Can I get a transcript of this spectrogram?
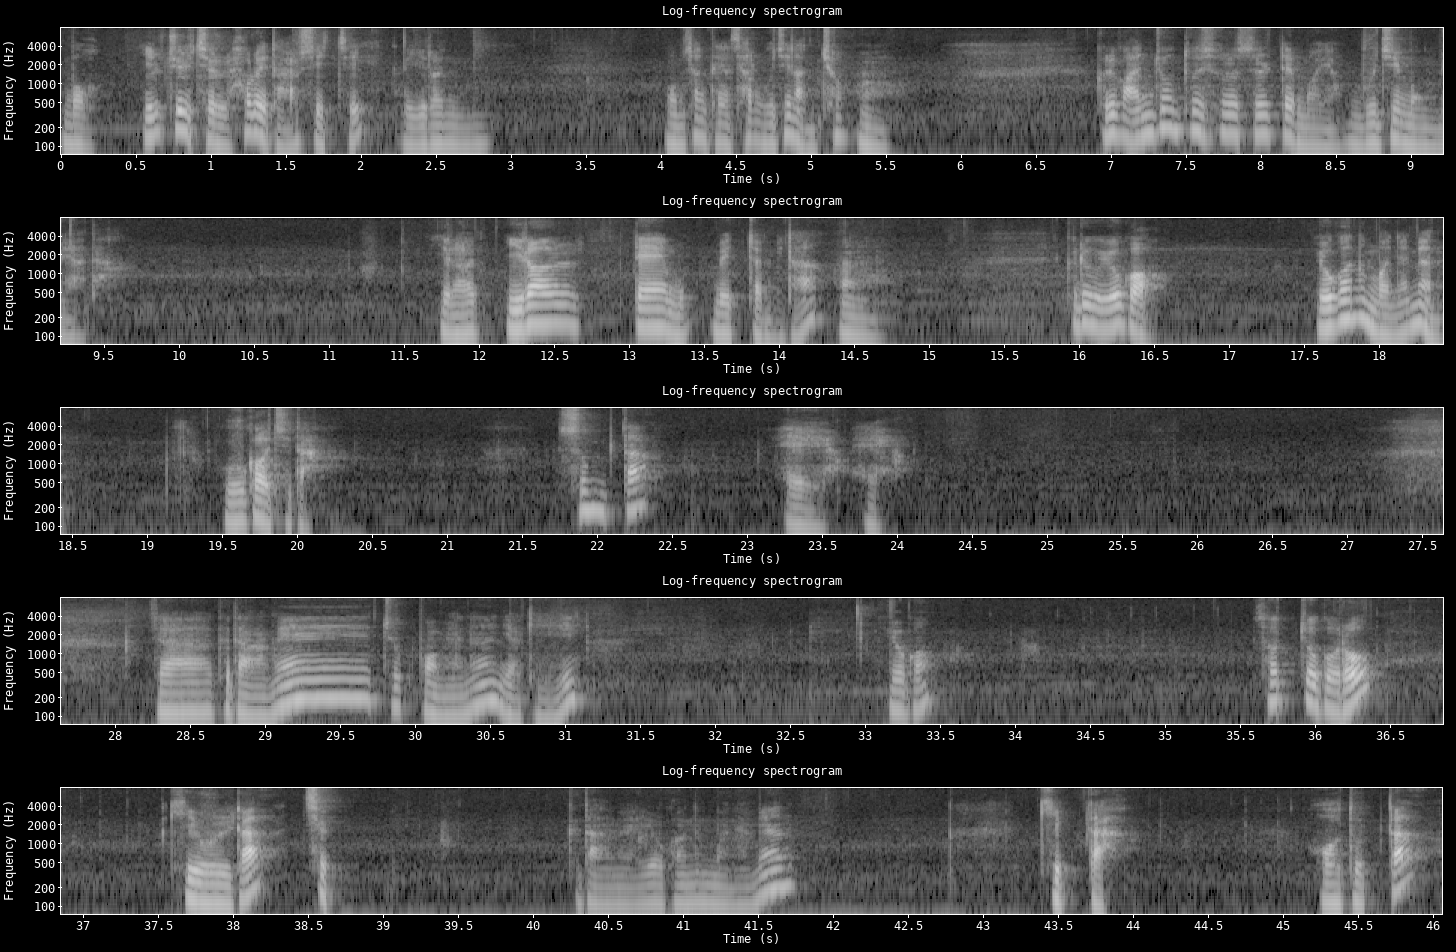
뭐 일주일치를 하루에 다 할 수 있지. 이런 몸 상태가 잘 오진 않죠. 어. 그리고 안 좋은 뜻으로 쓸 때 뭐예요? 무지몽매하다. 이럴, 이럴 때몇 자입니다. 어. 그리고 요거, 요거는 뭐냐면, 우거지다. 숨다, 애예요, 애. 자, 그 다음에 쭉 보면은 여기, 요거, 서쪽으로 기울다, 측. 그 다음에 요거는 뭐냐면, 깊다, 어둡다,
